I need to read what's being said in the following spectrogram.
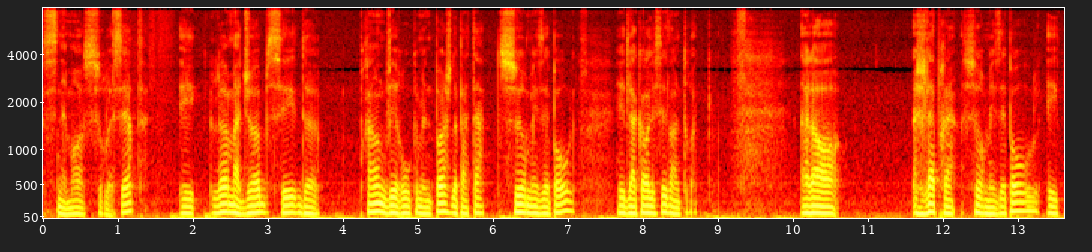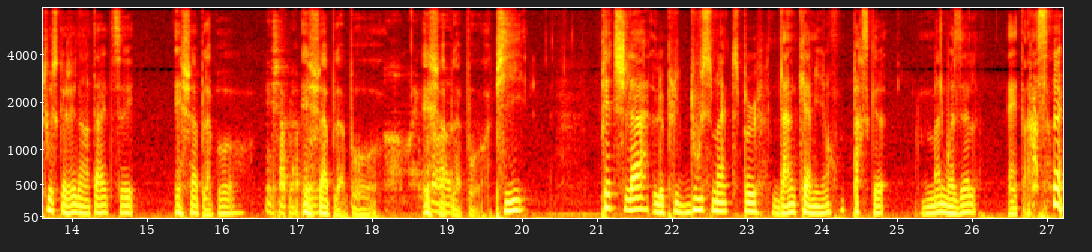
cinéma sur le set. Et là, ma job, c'est de prendre Véro comme une poche de patate sur mes épaules et de la colisser dans le truck. Alors, je la prends sur mes épaules et tout ce que j'ai dans la tête, c'est échappe-la pas, Échappe la échappe-la pas, Oh échappe-la pas. Puis, pitch-la le plus doucement que tu peux dans le camion parce que mademoiselle est enceinte.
